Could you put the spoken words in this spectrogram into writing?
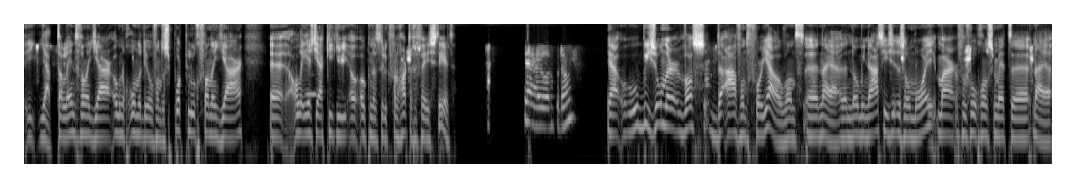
Uh, ja, talent van het jaar. Ook nog onderdeel van de sportploeg van het jaar. Uh, allereerst, ja, Kiki, ook natuurlijk van harte gefeliciteerd. Ja, heel erg bedankt. Ja, hoe bijzonder was de avond voor jou? Want nou ja, nominaties is al mooi. Maar vervolgens met nou ja,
